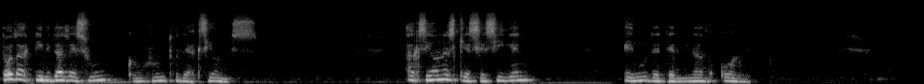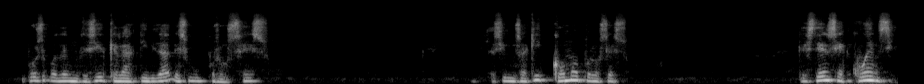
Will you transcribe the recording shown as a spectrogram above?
toda actividad es un conjunto de acciones. Acciones que se siguen en un determinado orden. Por eso podemos decir que la actividad es un proceso. Decimos aquí como proceso. Que esté en secuencia.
